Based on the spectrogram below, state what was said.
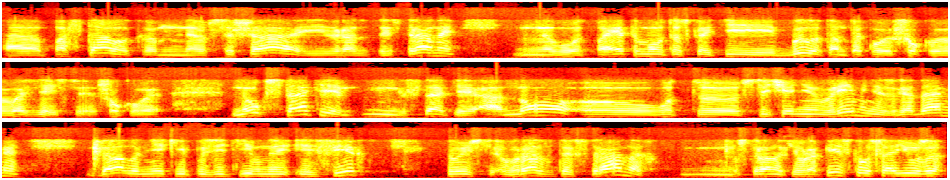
поставок в США и в развитые страны. Вот, поэтому, так сказать, и было там такое шоковое воздействие, шоковое. Но, кстати, кстати, оно э, вот э, с течением времени, с годами дало некий позитивный эффект. То есть в развитых странах, в странах Европейского Союза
